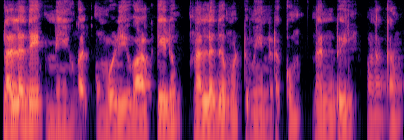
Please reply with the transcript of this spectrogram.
நல்லதே நீங்கள் உங்களுடைய வாழ்க்கையிலும் நல்லது மட்டுமே நடக்கும். நன்றி. வணக்கம்.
